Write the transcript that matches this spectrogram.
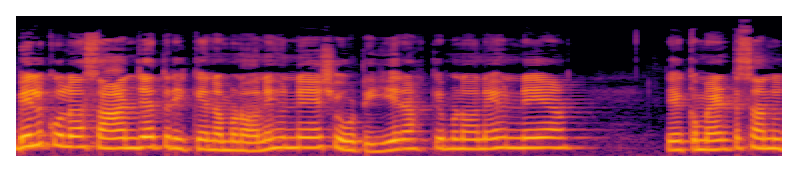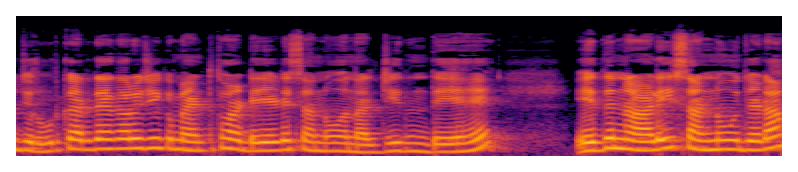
ਬਿਲਕੁਲ ਆਸਾਨ ਜਿਹਾ ਤਰੀਕੇ ਨਾਲ ਬਣਾਉਨੇ ਹੁੰਨੇ ਆ, ਛੋਟੀ ਜਿਹੀ ਰੱਖ ਕੇ ਬਣਾਉਨੇ ਹੁੰਨੇ ਆ। ਤੇ ਕਮੈਂਟ ਸਾਨੂੰ ਜ਼ਰੂਰ ਕਰਦਿਆ ਕਰੋ ਜੀ। ਕਮੈਂਟ ਤੁਹਾਡੇ ਜਿਹੜੇ ਸਾਨੂੰ એનર્ਜੀ ਦਿੰਦੇ ਇਹ, ਇਹਦੇ ਨਾਲ ਹੀ ਸਾਨੂੰ ਜਿਹੜਾ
